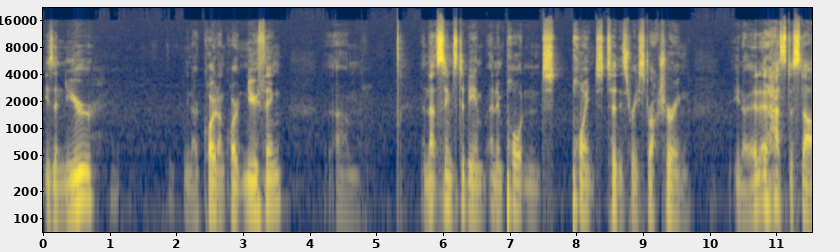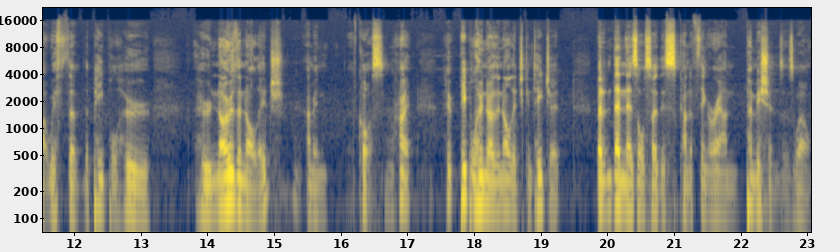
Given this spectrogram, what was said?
is a new, you know, quote unquote, new thing. Um, and that seems to be an important point to this restructuring. You know, it, it has to start with the, the people who, who know the knowledge. I mean, of course, right? People who know the knowledge can teach it. But then there's also this kind of thing around permissions as well.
